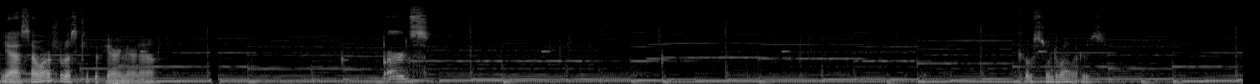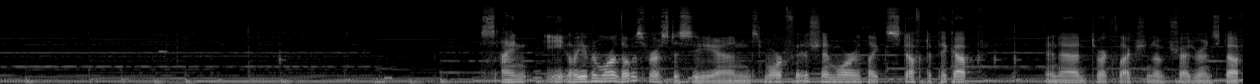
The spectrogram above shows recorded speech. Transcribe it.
Yeah, so if will just keep appearing there now. Birds. Coastal dwellers. I even more of those for us to see, and more fish and more like stuff to pick up and add to our collection of treasure and stuff.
